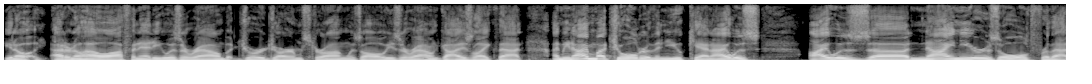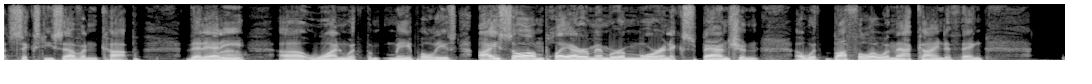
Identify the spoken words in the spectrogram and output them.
you know I don't know how often Eddie was around, but George Armstrong was always around. Guys like that. I mean, I'm much older than you, Ken. I was I was uh, nine years old for that '67 Cup that Eddie wow. uh, won with the Maple Leafs. I saw him play. I remember him more in expansion uh, with Buffalo and that kind of thing.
